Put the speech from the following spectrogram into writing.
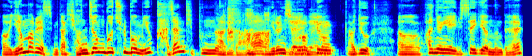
어, 이런 말을 했습니다. 현 정부 출범 이후 가장 기쁜 날이다. 이런 식으로. 표현 아주 어, 환영의 일색이었는데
